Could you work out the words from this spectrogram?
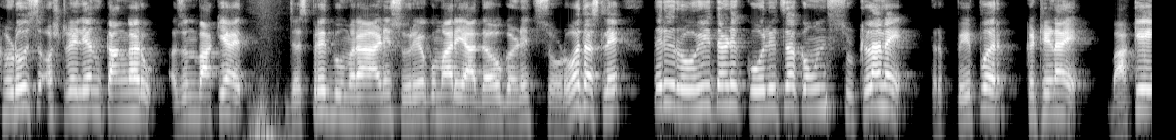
खडूस ऑस्ट्रेलियन कांगारू अजून बाकी आहेत. जसप्रीत बुमराह आणि सूर्यकुमार यादव गणित सोडवत असले तरी रोहित आणि कोहलीचा कौन सुटला नाही तर पेपर कठीण आहे. बाकी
